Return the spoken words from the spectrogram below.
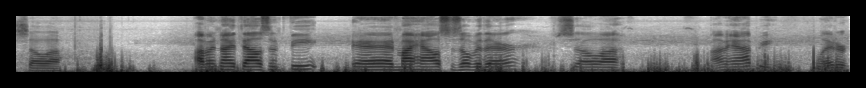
So uh, I'm at 9,000 feet and my house is over there. So uh, I'm happy. Later.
